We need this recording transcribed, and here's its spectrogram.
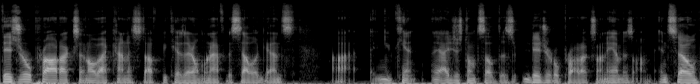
digital products and all that kind of stuff because I don't want to have to sell against. Uh, you can't. I just don't sell this digital products on Amazon. And so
